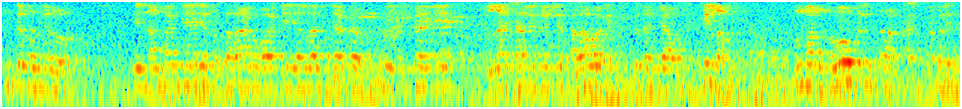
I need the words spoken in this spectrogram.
ಮುಂದೆ ಬಂದಿರೋರು. ಈ ನಮ್ಮಂಗೆ ಎಲ್ಲ ಸರಾಗವಾಗಿ ಎಲ್ಲ ವಿದ್ಯಾಭ್ಯಾಸಗಳು ಹೆಚ್ಚಾಗಿ ಎಲ್ಲ ಶಾಲೆಗಳಲ್ಲಿ ಸರಾಗವಾಗಿ ಸಿಕ್ಕಿದಂಗೆ ಅವ್ರು ಸಿಕ್ಕಿಲ್ಲ. ತುಂಬ ನೋವುಗಳಿಂದ, ಕಷ್ಟಗಳಿಂದ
